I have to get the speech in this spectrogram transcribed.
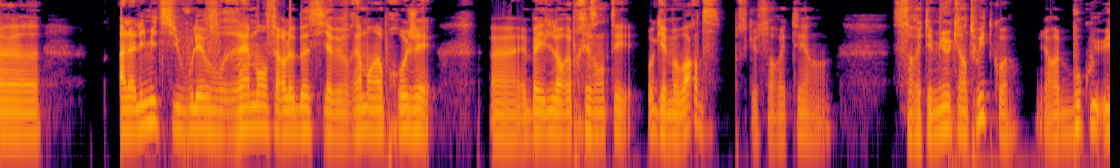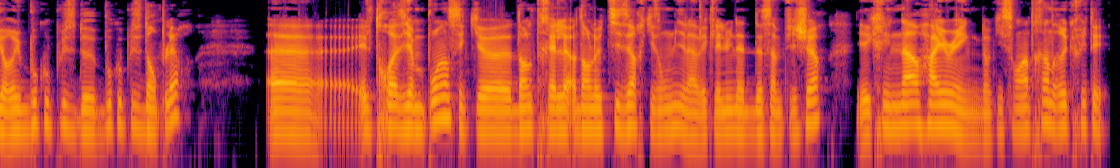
Euh, à la limite, si vous voulez vraiment faire le buzz, s'il y avait vraiment un projet, euh, eh ben ils l'auraient présenté au Game Awards, parce que ça aurait été un, ça aurait été mieux qu'un tweet quoi. Il y aurait beaucoup, il y aurait eu beaucoup plus de, beaucoup plus d'ampleur. Euh, et le troisième point, c'est que dans le trailer, dans le teaser qu'ils ont mis là avec les lunettes de Sam Fisher, il y a écrit Now Hiring, donc ils sont en train de recruter.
